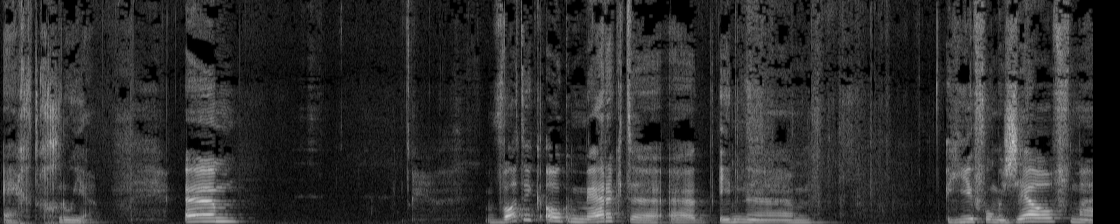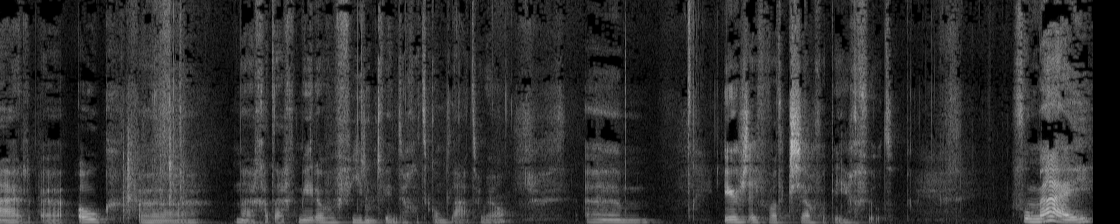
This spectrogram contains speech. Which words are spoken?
echt groeien? Um, wat ik ook merkte uh, in uh, hier voor mezelf, maar uh, ook, nou, het gaat eigenlijk meer over 24, dat komt later wel. Um, eerst even wat ik zelf heb ingevuld. Voor mij,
